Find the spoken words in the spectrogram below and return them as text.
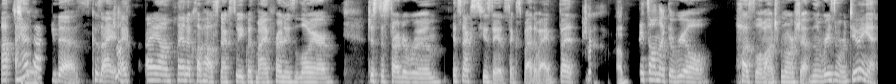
I, so, I have to ask you this because I, sure. I, I um, plan a clubhouse next week with my friend who's a lawyer just to start a room. It's next Tuesday at six, by the way, but sure. um, it's on like the real hustle of entrepreneurship. And the reason we're doing it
